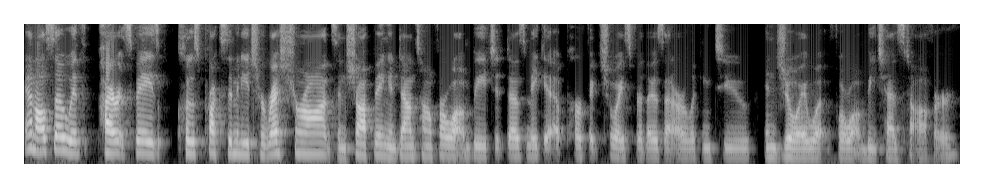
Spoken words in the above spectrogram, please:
And also with Pirates Bay's close proximity to restaurants and shopping in downtown Fort Walton Beach, it does make it a perfect choice for those that are looking to enjoy what Fort Walton Beach has to offer.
